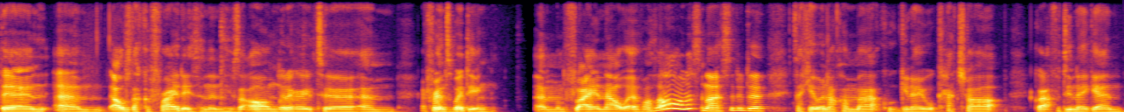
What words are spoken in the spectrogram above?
Then um that was like a Friday, and then he was like, "Oh, I'm gonna go to um a friend's wedding. Um, I'm flying out, whatever." I was like, "Oh, that's nice." da-da-da." It's like, "Yeah, when I come back, we'll, you know, we'll catch up, go out for dinner again."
